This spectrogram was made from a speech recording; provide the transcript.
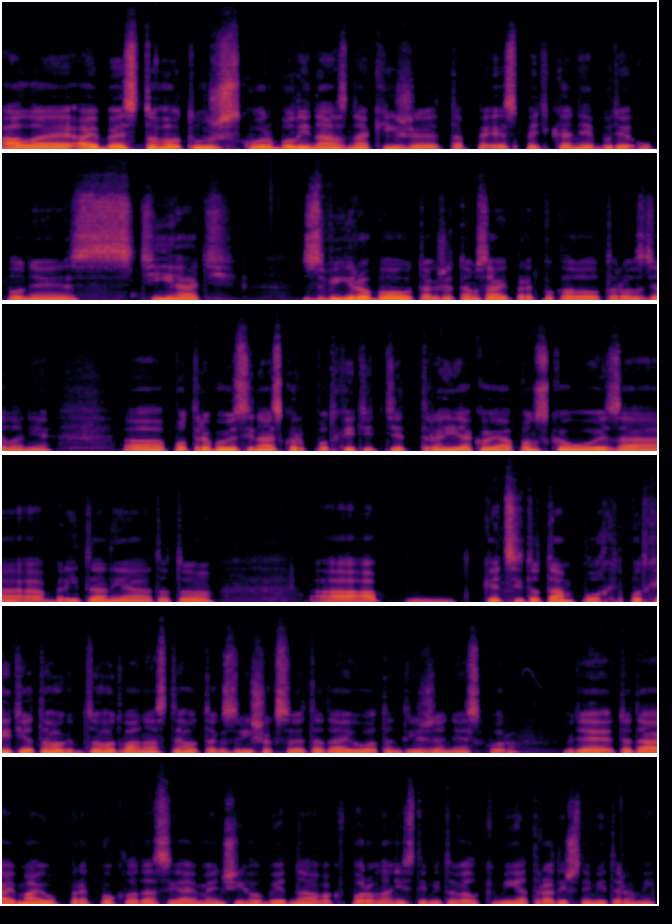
ale aj bez toho tu už skôr boli náznaky, že tá PS5 nebude úplne stíhať s výrobou, takže tam sa aj predpokladalo to rozdelenie. Potrebujú si najskôr podchytiť tie trhy ako Japonsko, USA a Británia a toto a keď si to tam podchytia toho, toho 12., tak zvyšok sveta dajú o ten týždeň neskôr, kde teda aj majú predpoklad asi aj menších objednávok v porovnaní s týmito veľkými a tradičnými trhmi.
